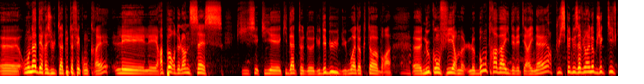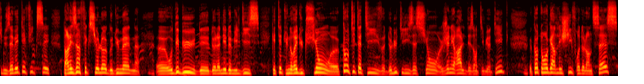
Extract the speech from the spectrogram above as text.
Euh, on a des résultats tout à fait concrets. Les, les rapports de l'ANSES qui, qui date du début du mois d'octobre, euh, nous confirme le bon travail des vétérinaires, puisque nous avions un objectif qui nous avait été fixé par les infectiologues du Maine euh, au début de l'année 2010, qui était une réduction euh, quantitative de l'utilisation générale des antibiotiques. Quand on regarde les chiffres de l'ANSES,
